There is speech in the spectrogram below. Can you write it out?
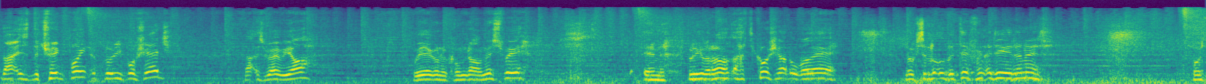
That is the trig point of Bloody Bush Edge. That is where we are. We are going to come down this way, and believe it or not, that cushat over there looks a little bit different today, doesn't it? But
